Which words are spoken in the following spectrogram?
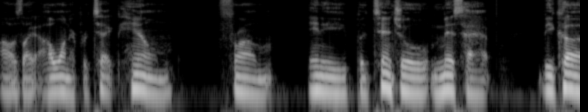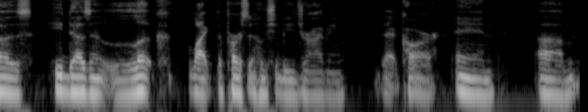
I was like, I want to protect him from any potential mishap because he doesn't look like the person who should be driving that car. And um,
